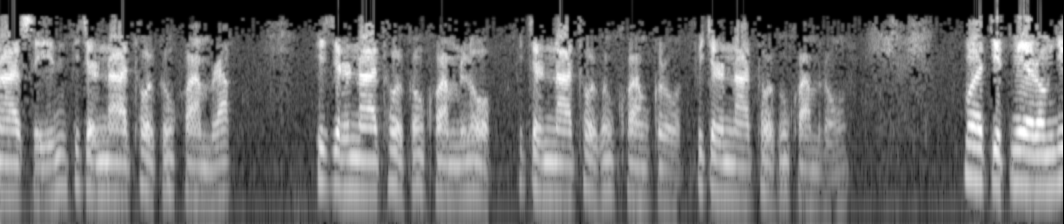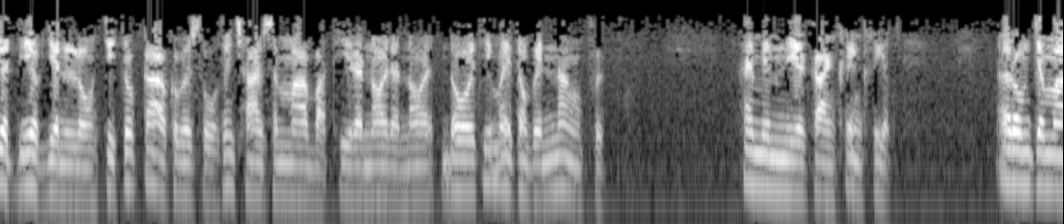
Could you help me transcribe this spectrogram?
ณาศีล พิจารณาโทษของความรัก พิจารณาโทษของความโลภพิจารณาโทษของความโกรธ พิจารณาโทษของความหลง เมื่อจิตมีอารมณ์เยือกเยือกเย็นลง จิตก็ก้าวก็ไปสู่ทั้งฌานสมาบัติทีละน้อยละน้อย โดยที่ไม่ต้องเป็นนั่งฝึก ให้มันมีอาการเคร่งเครียด อารมณ์จะมา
